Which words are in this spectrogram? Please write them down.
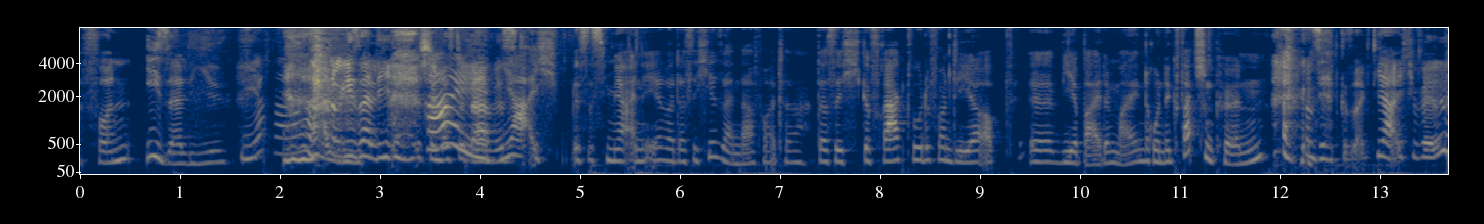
von Isali. Ja. Hallo Isali, schön, Hi. dass du da bist. Ja, ich, es ist mir eine Ehre, dass ich hier sein darf heute. Dass ich gefragt wurde von dir, ob äh, wir beide mal eine Runde quatschen können. Und sie hat gesagt, ja, ich will.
